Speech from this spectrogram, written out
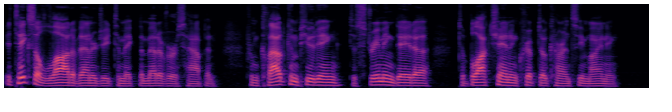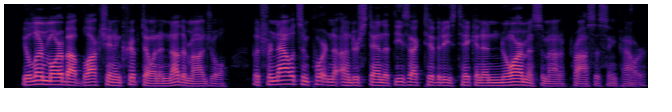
It takes a lot of energy to make the metaverse happen, from cloud computing to streaming data to blockchain and cryptocurrency mining. You'll learn more about blockchain and crypto in another module, but for now it's important to understand that these activities take an enormous amount of processing power.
